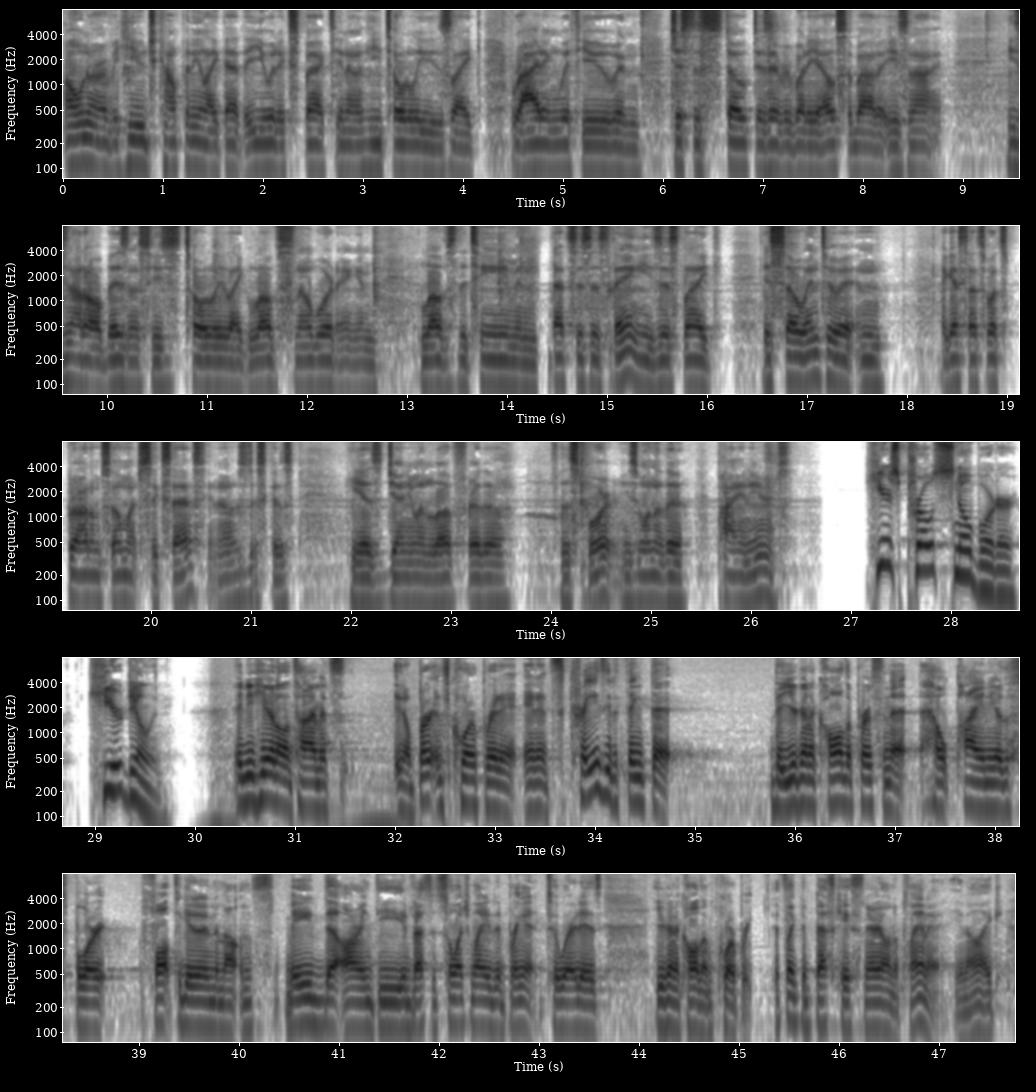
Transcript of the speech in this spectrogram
owner of a huge company like that that you would expect you know he totally is like riding with you and just as stoked as everybody else about it he's not he's not all business he's totally like loves snowboarding and loves the team and that's just his thing he's just like is so into it and I guess that's what's brought him so much success. You know, is just because he has genuine love for the for the sport. He's one of the pioneers. Here's pro snowboarder Keir Dillon. And you hear it all the time. It's you know Burton's corporate, and it's crazy to think that that you're going to call the person that helped pioneer the sport, fought to get it in the mountains, made the R&D, invested so much money to bring it to where it is. You're going to call them corporate. It's like the best case scenario on the planet. You know, like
